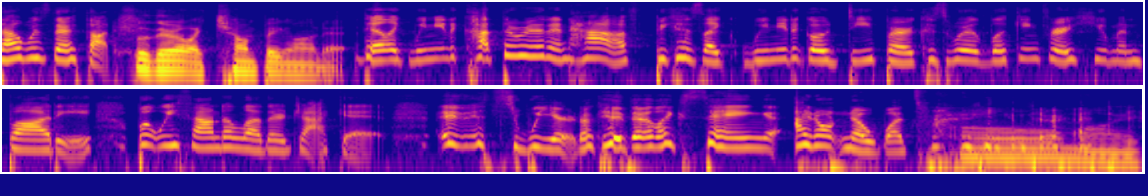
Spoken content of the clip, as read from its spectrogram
that was their thought so they're like chomping on it. they're like we need to cut the root in half because like we need to go deeper because we're looking for a human body but we found a leather jacket it, it's weird okay they're like saying i don't know what's running Oh in their head.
